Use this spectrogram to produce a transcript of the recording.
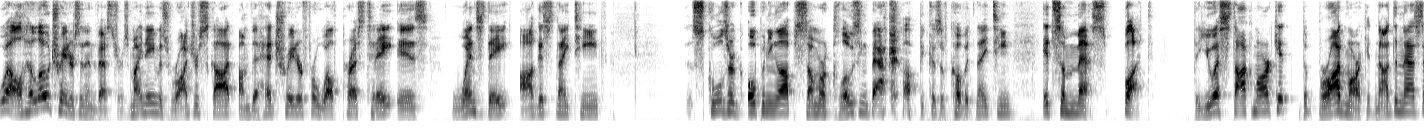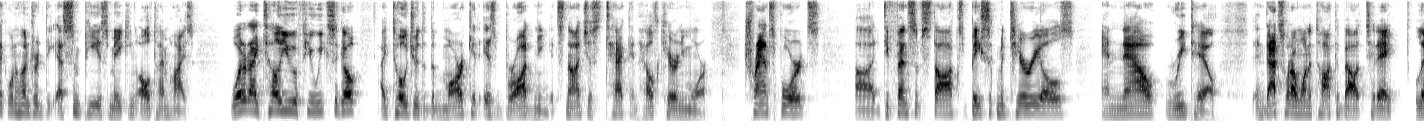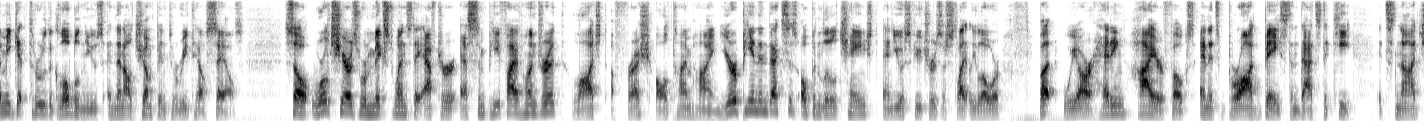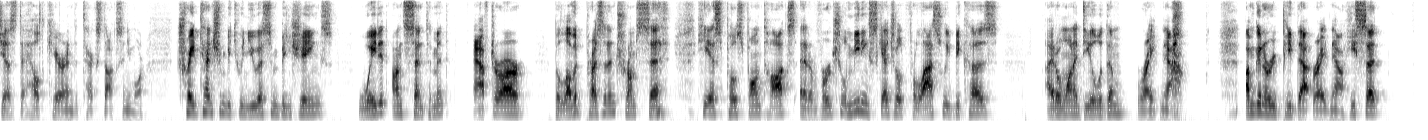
Well, hello, traders and investors. My name is Roger Scott. I'm the head trader for Wealth Press. Today is Wednesday, August 19th. Schools are opening up, some are closing back up because of COVID 19. It's a mess, but the US stock market, the broad market, not the Nasdaq 100, the S&P is making all-time highs. What did I tell you a few weeks ago? I told you that the market is broadening. It's not just tech and healthcare anymore. Transports, uh, defensive stocks, basic materials, and now retail. And that's what I want to talk about today. Let me get through the global news and then I'll jump into retail sales. So, world shares were mixed Wednesday after S&P 500 lodged a fresh all-time high. European indexes opened little changed and US futures are slightly lower, but we are heading higher, folks, and it's broad-based and that's the key. It's not just the healthcare and the tech stocks anymore. Trade tension between US and Beijing's waited on sentiment after our beloved President Trump said he has postponed talks at a virtual meeting scheduled for last week because I don't want to deal with them right now. I'm going to repeat that right now. He said,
